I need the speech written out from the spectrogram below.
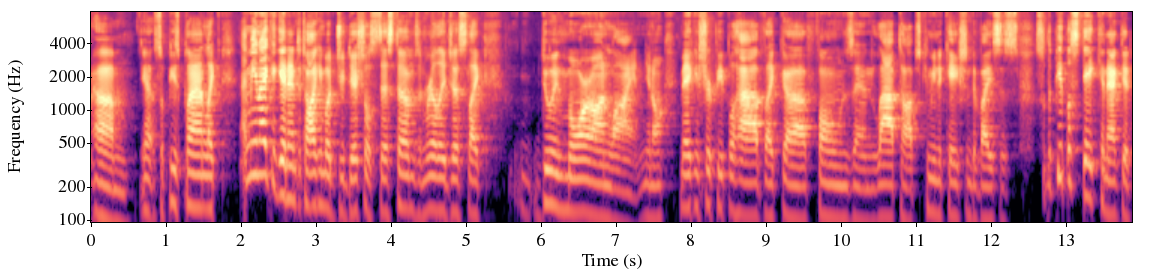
Um yeah so peace plan like i mean i could get into talking about judicial systems and really just like doing more online you know making sure people have like uh, phones and laptops communication devices so that people stay connected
